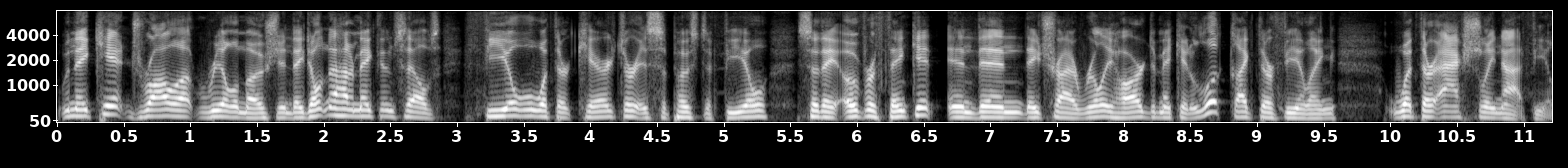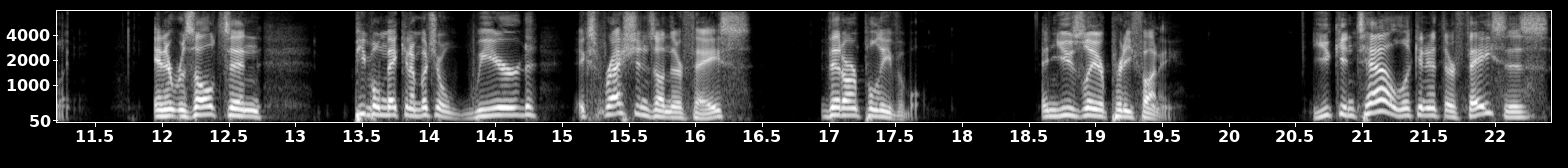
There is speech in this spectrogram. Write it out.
when they can't draw up real emotion they don't know how to make themselves feel what their character is supposed to feel so they overthink it and then they try really hard to make it look like they're feeling what they're actually not feeling. And it results in people making a bunch of weird expressions on their face that aren't believable and usually are pretty funny you can tell looking at their faces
